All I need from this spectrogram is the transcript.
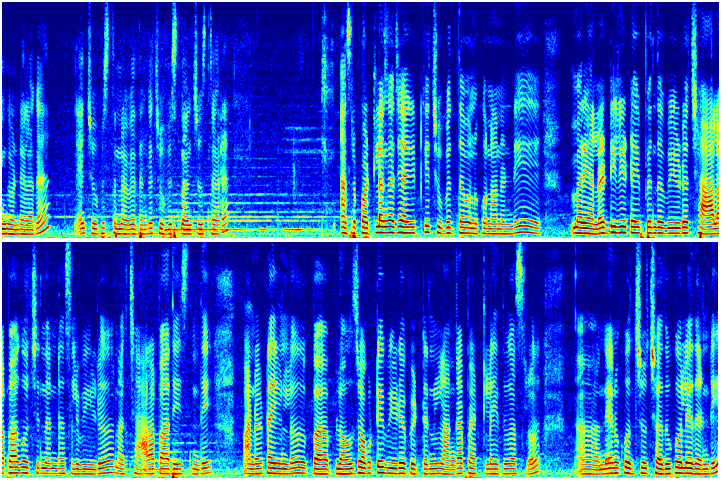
ఇంకోండి ఇలాగా నేను చూపిస్తున్న విధంగా చూపిస్తున్నాను చూస్తారా? అసలు పట్లంగా జాకెట్కే చూపిద్దాం అనుకున్నానండి. మరి ఎలా డిలీట్ అయిపోయిందో వీడియో చాలా బాగా వచ్చిందండి. అసలు వీడియో నాకు చాలా బాధ వేసింది పండగ టైంలో బ్లౌజ్ ఒకటే వీడియో పెట్టాను. లంగా పెట్టలేదు అసలు. నేను కొంచెం చదువుకోలేదండి.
